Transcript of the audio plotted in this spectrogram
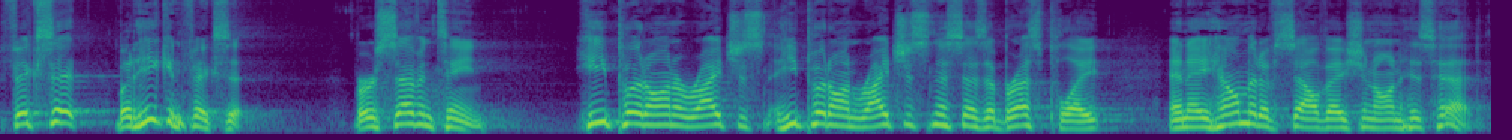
fix it, but he can fix it. Verse 17, he put on a righteous he put on righteousness as a breastplate and a helmet of salvation on his head.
